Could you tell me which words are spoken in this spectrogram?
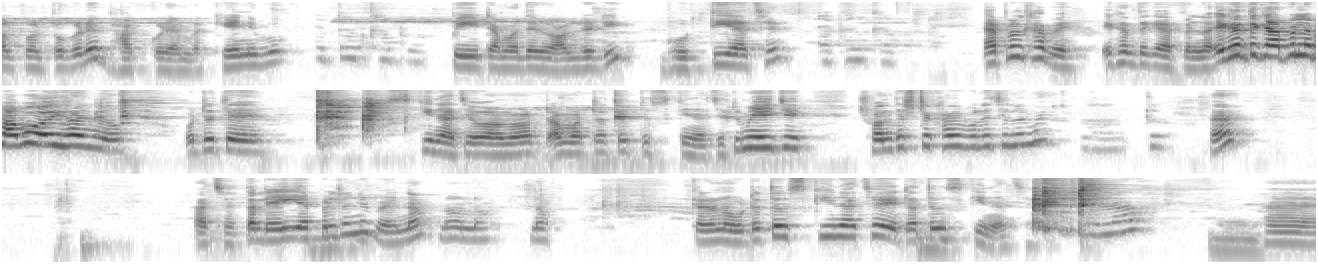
অল্প অল্প করে ভাগ করে আমরা খেয়ে নেব। পেট আমাদের অলরেডি ভর্তি আছে। অ্যাপেল খাবে। এখান থেকে অ্যাপেল না। এখান থেকে অ্যাপেল না বাবু ওই হয় না ওটাতে স্কিন আছে। ও আমার আমারটাতে তো স্কিন আছে। তুমি এই যে সন্দেশটা খাবে বলেছিলে না? হ্যাঁ? আচ্ছা তাহলে এই অ্যাপেলটা নেবে? না না না না। কারণ ওটাতেও স্কিন আছে এটাতেও স্কিন আছে। হ্যাঁ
